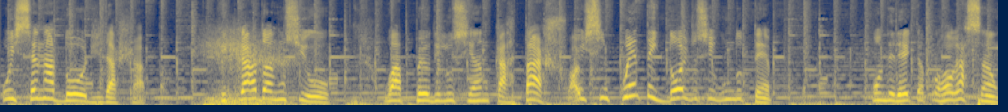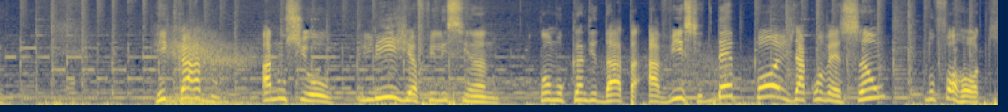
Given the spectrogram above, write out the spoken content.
os senadores da chapa. Ricardo anunciou o apoio de Luciano Cartacho aos 52 do segundo tempo, com direito à prorrogação. Ricardo anunciou Lígia Feliciano como candidata a vice depois da convenção no Forroque,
